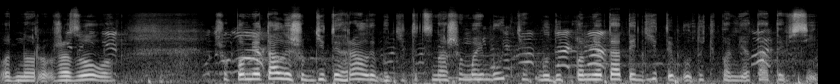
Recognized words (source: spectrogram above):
одноразово. Щоб пам'ятали, щоб діти грали, бо діти це наше майбутнє. Будуть пам'ятати діти, будуть пам'ятати всі.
